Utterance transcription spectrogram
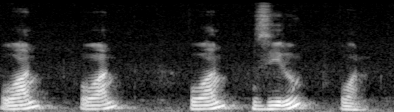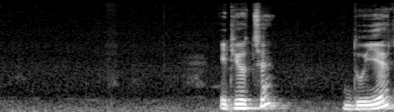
one one one, zero, one. এটি হচ্ছে দুইয়ের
